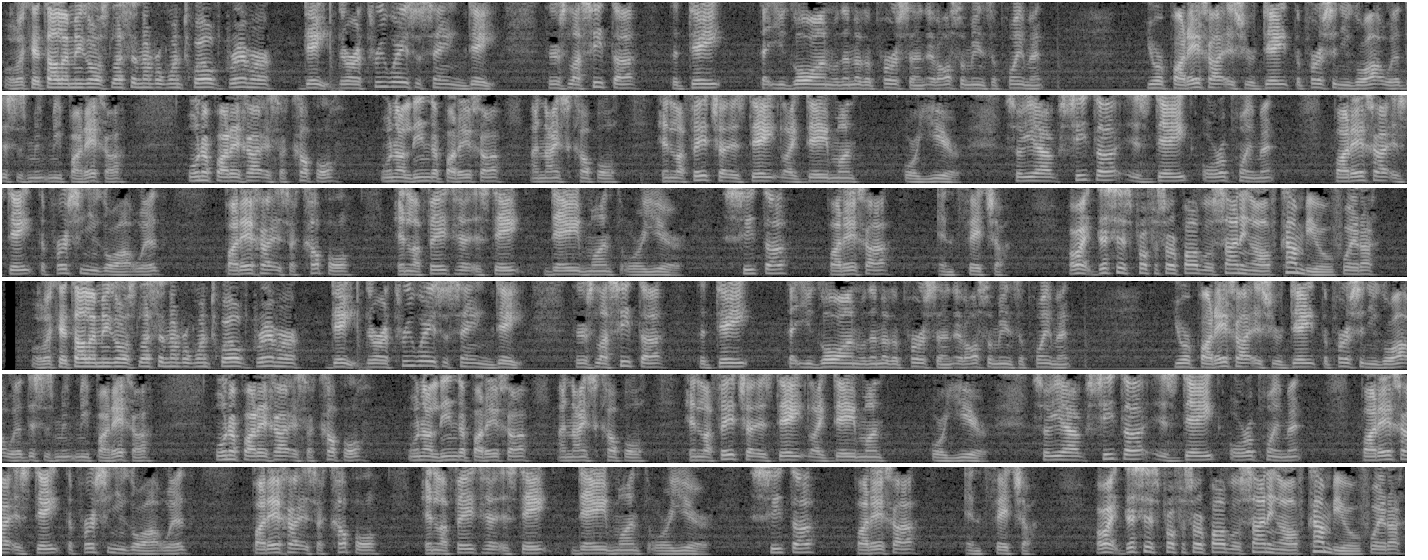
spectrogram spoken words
Hola, ¿qué tal, amigos? Lesson number 112 grammar date. There are three ways of saying date. There's la cita, the date that you go on with another person. It also means appointment. Your pareja is your date, the person you go out with. This is mi, mi pareja. Una pareja is a couple. Una linda pareja, a nice couple. And la fecha is date, like day, month, or year. So you have cita is date or appointment. Pareja is date, the person you go out with. Pareja is a couple, and la fecha is date, day, month, or year. Cita, pareja, and fecha. All right, this is Professor Pablo signing off. Cambio fuera. Hola, ¿qué tal, amigos? Lesson number 112 grammar date. There are three ways of saying date. There's la cita, the date that you go on with another person. It also means appointment. Your pareja is your date, the person you go out with. This is mi, mi pareja. Una pareja is a couple. Una linda pareja, a nice couple. And la fecha is date, like day, month, or year. So you have cita is date or appointment. Pareja is date, the person you go out with. Pareja is a couple. And la fecha is date, day, month, or year. Cita, pareja, and fecha. All right, this is Professor Pablo signing off. Cambio fuera.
